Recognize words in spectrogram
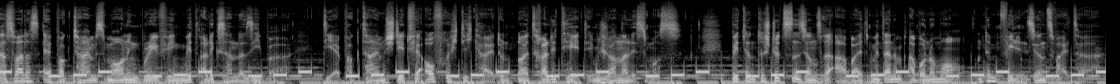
Das war das Epoch Times Morning Briefing mit Alexander Sieber. Die Epoch Times steht für Aufrichtigkeit und Neutralität im Journalismus. Bitte unterstützen Sie unsere Arbeit mit einem Abonnement und empfehlen Sie uns weiter.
